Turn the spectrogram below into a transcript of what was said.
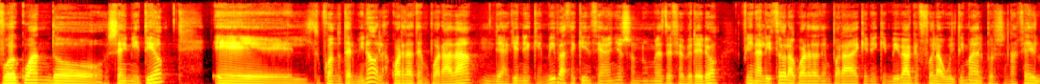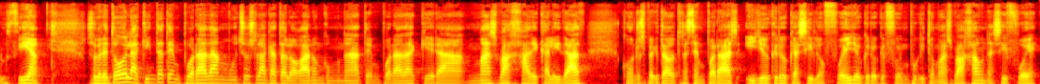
fue cuando se emitió cuando terminó la cuarta temporada de Aquí no hay quien viva, hace 15 años, en un mes de febrero, finalizó la cuarta temporada de Aquí no hay quien viva, que fue la última del personaje de Lucía. Sobre todo la quinta temporada, muchos la catalogaron como una temporada que era más baja de calidad con respecto a otras temporadas, y yo creo que así lo fue, yo creo que fue un poquito más baja, aún así fue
